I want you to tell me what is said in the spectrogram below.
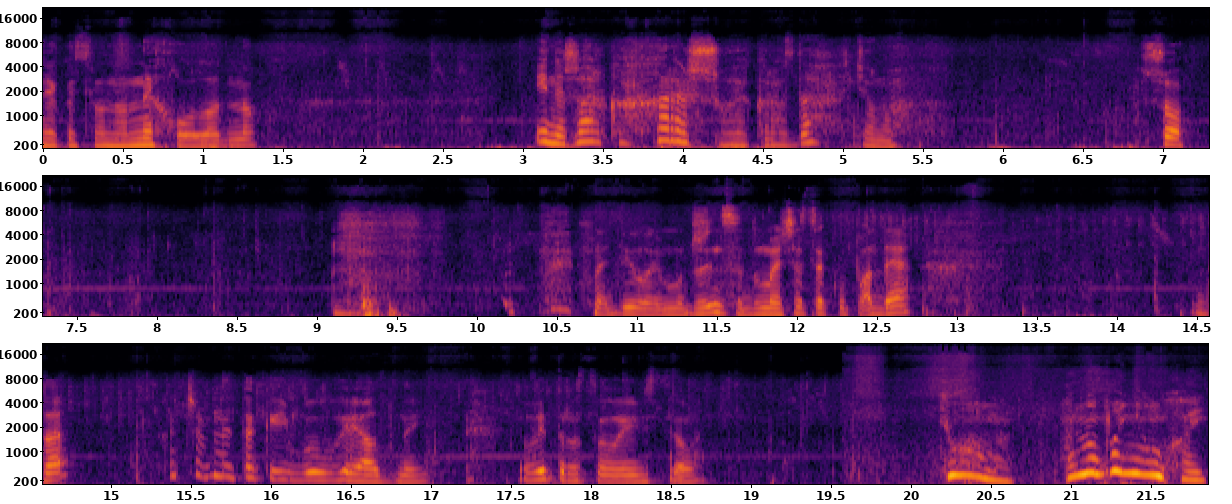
Якось воно не холодно. І не жарко. Хорошо якраз, да, Тьома? Що? Наділа йому джинси, думаю, що це купаде. Да? Хоча б не такий був грязний. Витрусили і все. Тьома, а ну понюхай.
